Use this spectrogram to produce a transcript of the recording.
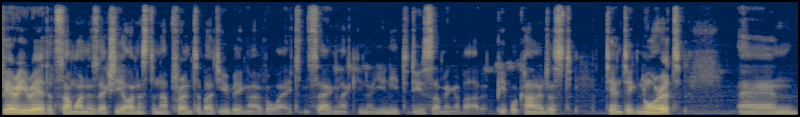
very rare that someone is actually honest and upfront about you being overweight and saying like, you know, you need to do something about it. People kind of just tend to ignore it and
